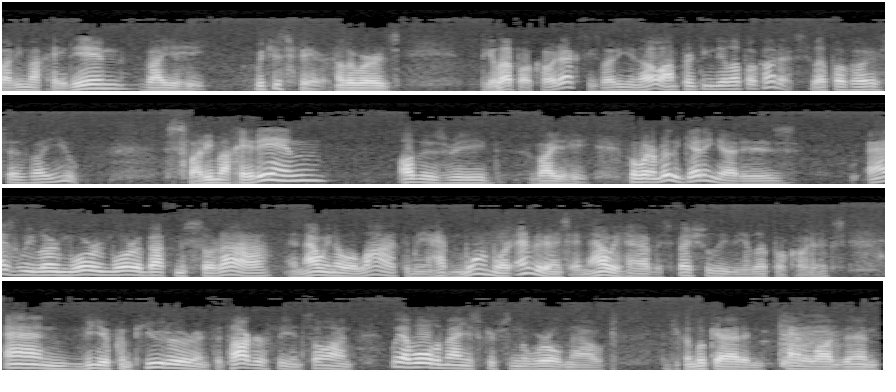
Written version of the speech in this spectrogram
Svarim Acherim Vayehi, which is fair. In other words, the Aleppo Codex, he's letting you know, I'm printing the Aleppo Codex. The Aleppo Codex says Vayu. Svarim Acherim, others read Vayehi. But what I'm really getting at is, as we learn more and more about Misorah, and now we know a lot, and we have more and more evidence, and now we have especially the Aleppo Codex, and via computer and photography and so on, we have all the manuscripts in the world now that you can look at and catalog them,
